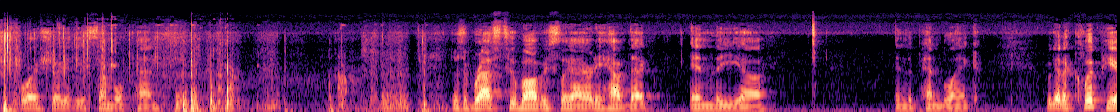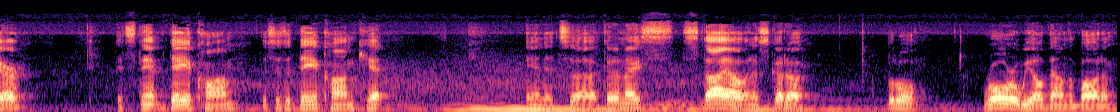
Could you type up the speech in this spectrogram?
before I show you the assembled pen. There's a brass tube, obviously. I already have that in the uh, in the pen blank. We got a clip here. It's stamped Dayacom. This is a Dayacom kit and it's uh, got a nice style and it's got a little roller wheel down the bottom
